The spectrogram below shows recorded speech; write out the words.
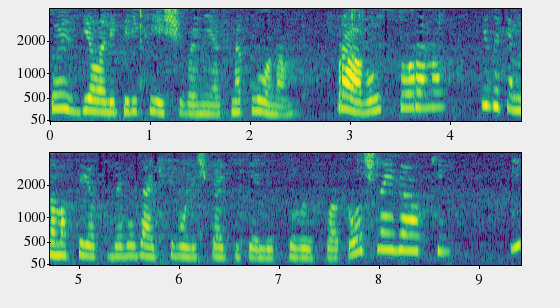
То есть сделали перекрещивание с наклоном в правую сторону. И затем нам остается довязать всего лишь 5 петель лицевых платочной вязки и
